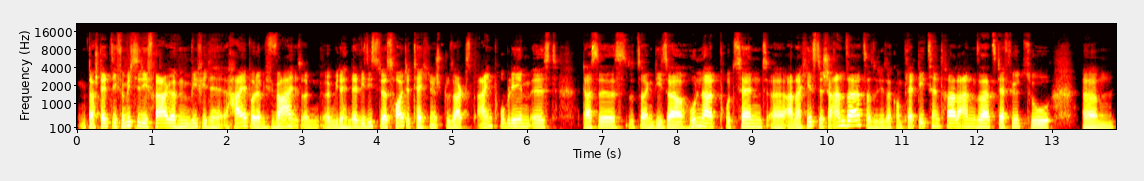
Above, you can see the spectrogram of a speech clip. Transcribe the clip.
da stellt sich für mich so die Frage, hm, wie viel Hype oder wie viel Wahrheit ist irgendwie dahinter. Wie siehst du das heute technisch? Du sagst, ein Problem ist, dass es sozusagen dieser 100% äh, anarchistische Ansatz, also dieser komplett dezentrale Ansatz, der führt zu ähm,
